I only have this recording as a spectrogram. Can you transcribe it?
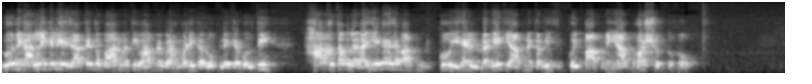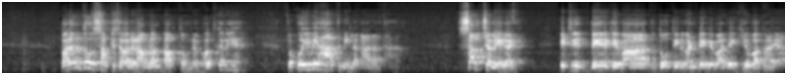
तो वो निकालने के लिए जाते तो पार्वती वहाँ पे ब्राह्मणी का रूप लेके बोलती हाथ तब लगाइएगा जब आपको यह लगे कि आपने कभी कोई पाप नहीं आप बहुत शुद्ध हो। परंतु सबके सब अरे राम राम पाप तो हमने बहुत करे हैं। तो कोई भी हाथ नहीं लगा रहा था। सब चले गए। इतनी देर के बाद दो तीन घंटे के बाद एक युवक आया।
